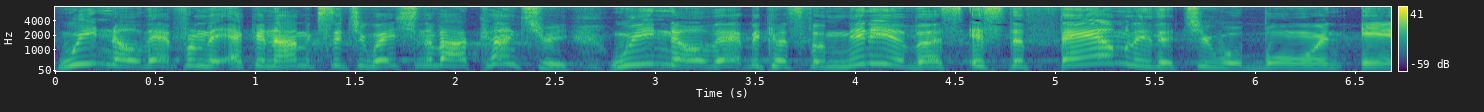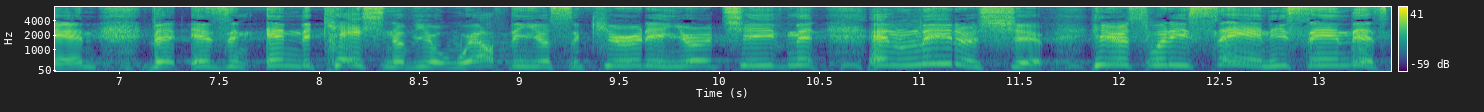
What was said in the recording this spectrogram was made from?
We know that from the economic situation of our country. We know that because for many of us, it's the family that you were born in that is an indication of your wealth and your security and your achievement and leadership. Here's what he's saying He's saying this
